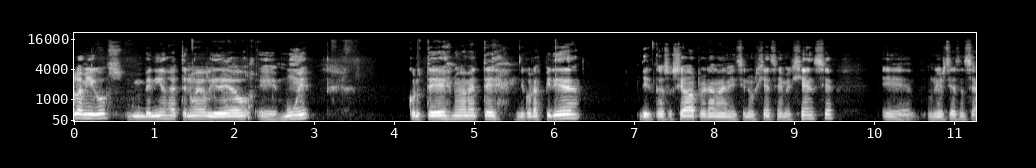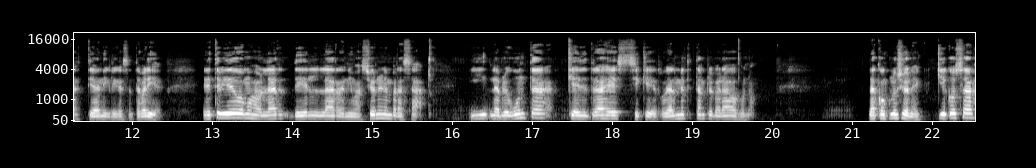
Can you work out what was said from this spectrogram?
Hola amigos, bienvenidos a este nuevo video eh, MUE. Con ustedes nuevamente Nicolás Pireda, director asociado al programa de Medicina Urgencia y Emergencia, eh, Universidad de San Sebastián y Clínica Santa María. En este video vamos a hablar de la reanimación en embarazada. Y la pregunta que hay detrás es si que realmente están preparados o no. Las conclusiones. ¿Qué cosas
